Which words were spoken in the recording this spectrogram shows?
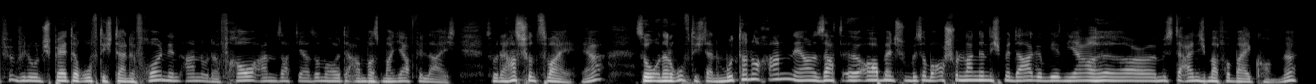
Fünf Minuten später ruft dich deine Freundin an oder Frau an, sagt, ja, sollen wir heute Abend was machen? Ja, vielleicht. So, dann hast du schon zwei, ja. So, und dann ruft dich deine Mutter noch an, ja, und sagt, äh, oh Mensch, du bist aber auch schon lange nicht mehr da gewesen. Ja, äh, müsste eigentlich mal vorbeikommen, ne?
